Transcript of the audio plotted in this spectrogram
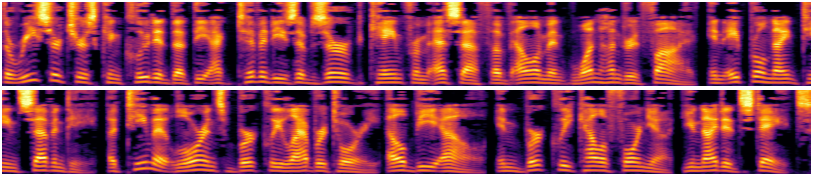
The researchers concluded that the activities observed came from SF of element 105. In April 1970, a team at Lawrence Berkeley Laboratory (LBL) in Berkeley, California, United States,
